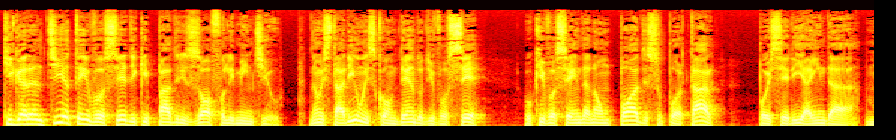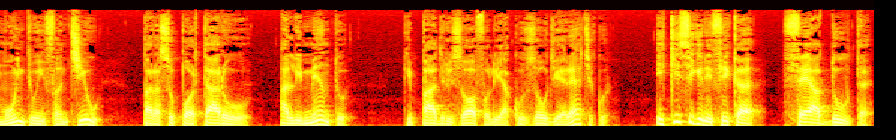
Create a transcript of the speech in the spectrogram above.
que garantia tem você de que Padre Zófoli mentiu? Não estariam escondendo de você o que você ainda não pode suportar, pois seria ainda muito infantil para suportar o alimento que Padre Zófoli acusou de herético? E que significa fé adulta?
